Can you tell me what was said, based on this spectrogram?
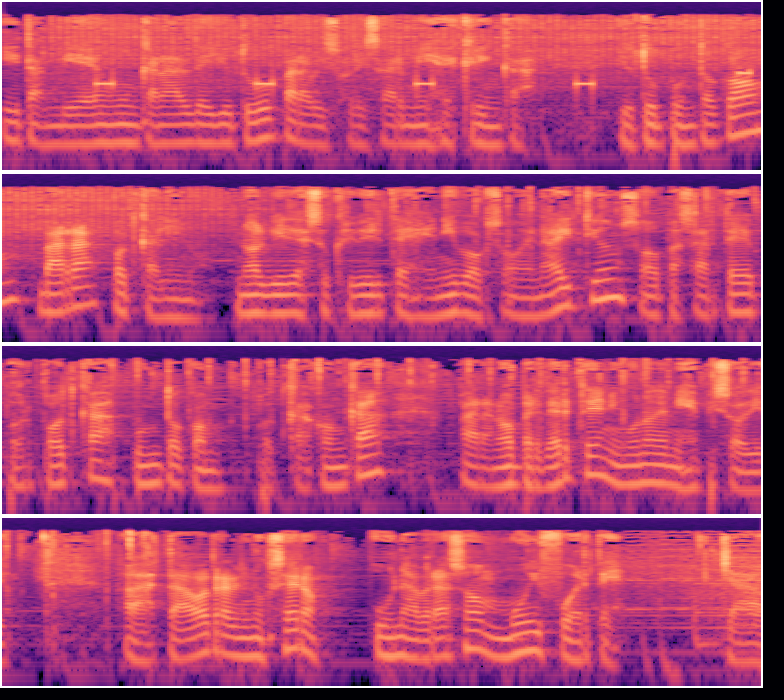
y también un canal de YouTube para visualizar mis screencasts youtube.com barra podcastlinux. No olvides suscribirte en iVoox o en iTunes o pasarte por podcast.com, podcast con K, para no perderte ninguno de mis episodios. Hasta otra Linuxero, un abrazo muy fuerte. Chao.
